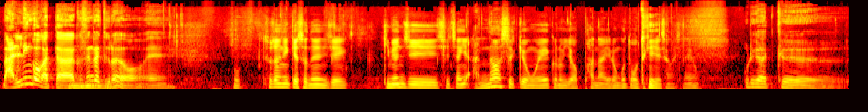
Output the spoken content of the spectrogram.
말린 것 같다 그 생각이 들어요. 예. 뭐 소장님께서는 이제 김현지 실장이 안 나왔을 경우에 그런 여파나 이런 것도 어떻게 예상하시나요? 우리가 그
